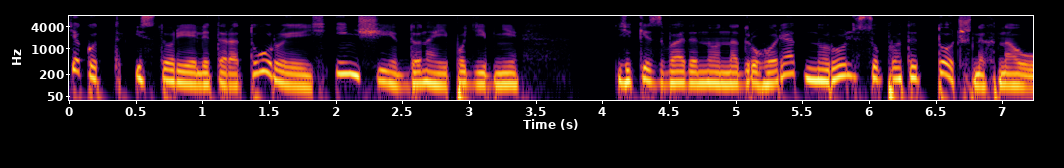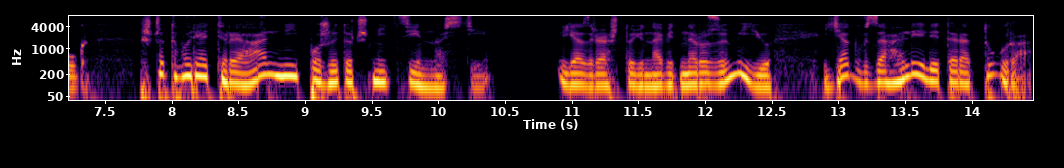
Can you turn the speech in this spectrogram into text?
як от історія літератури й інші до неї подібні, які зведено на другорядну роль супроти точних наук, що творять реальні й пожиточні цінності. Я, зрештою, навіть не розумію, як взагалі література.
